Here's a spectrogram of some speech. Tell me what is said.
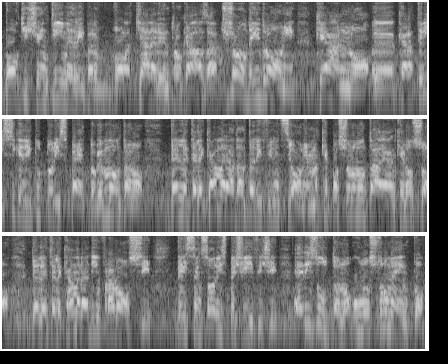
pochi centimetri per volacchiare dentro casa, ci sono dei droni che hanno eh, caratteristiche di tutto rispetto, che montano delle telecamere ad alta definizione, ma che possono montare anche, non so, delle telecamere ad infrarossi, dei sensori specifici, e risultano uno strumento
